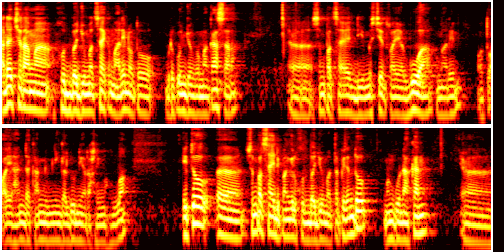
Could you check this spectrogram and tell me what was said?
Ada ceramah khutbah Jumat saya kemarin waktu berkunjung ke Makassar. Uh, sempat saya di Masjid Raya Gua kemarin. Waktu ayahanda kami meninggal dunia rahimahullah. Itu uh, sempat saya dipanggil khutbah Jumat, tapi tentu menggunakan uh,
